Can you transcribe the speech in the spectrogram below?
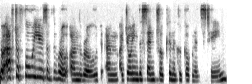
So after four years of the road on the road, um, I joined the central clinical governance team,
